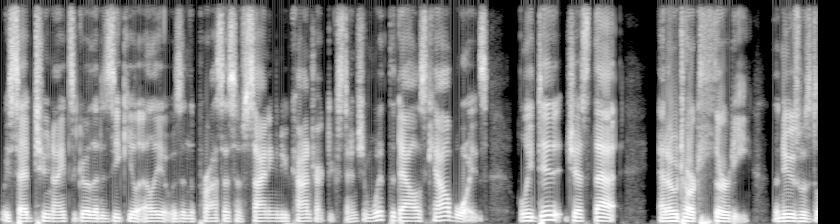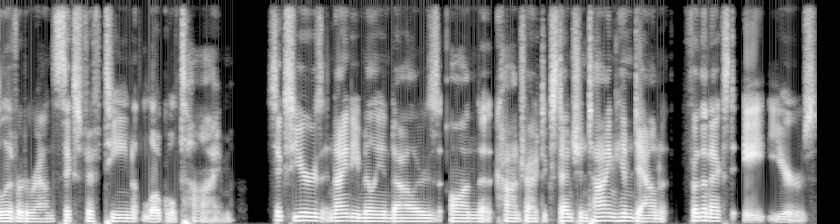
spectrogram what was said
We said two nights ago that Ezekiel Elliott was in the process of signing a new contract extension with the Dallas Cowboys. Well, he did just that at Odark 30. The news was delivered around 6:15 local time. Six years, $90 million on the contract extension, tying him down for the next eight years.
